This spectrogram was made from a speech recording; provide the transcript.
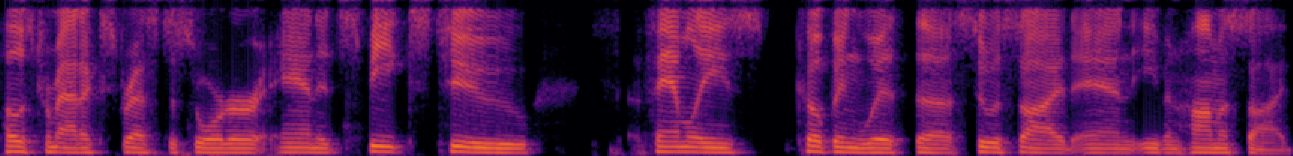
post traumatic stress disorder, and it speaks to f- families coping with uh, suicide and even homicide.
